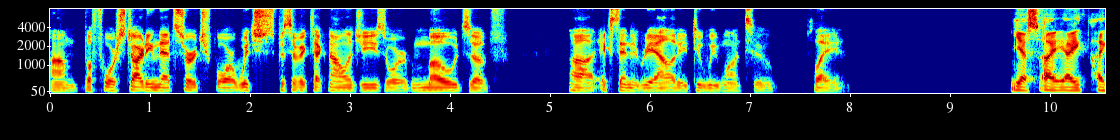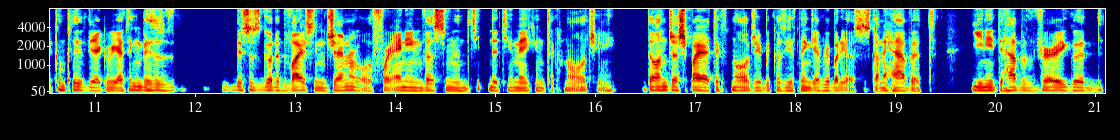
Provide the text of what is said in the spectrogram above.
um, before starting that search for which specific technologies or modes of uh, extended reality do we want to play in. Yes, I, I, I completely agree. I think this is this is good advice in general for any investment that you make in technology. Don't just buy a technology because you think everybody else is going to have it you need to have a very good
